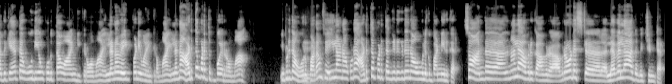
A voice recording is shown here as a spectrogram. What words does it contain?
அதுக்கேற்ற ஊதியம் கொடுத்தா வாங்கிக்கிறோமா? இல்லைன்னா வெயிட் பண்ணி வாங்கிக்கிறோமா? இல்லைன்னா அடுத்த படத்துக்கு போயிடுறோமா? இப்படிதான் ஒரு படம். ஃபெயில் ஆனா கூட அடுத்த படத்தை கிடுகிடுன்னு அவங்களுக்கு பண்ணியிருக்காரு. ஸோ அந்த அதனால அவருக்கு அவர் அவரோட லெவலா அதை வச்சுட்டார்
